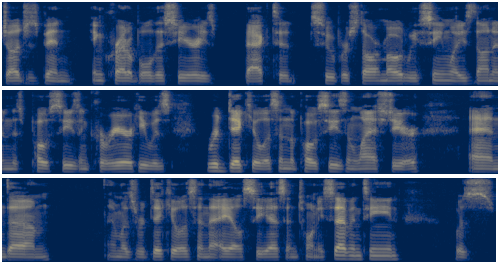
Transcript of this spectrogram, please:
Judge has been incredible this year. He's back to superstar mode. We've seen what he's done in his postseason career. He was ridiculous in the postseason last year, and um, and was ridiculous in the ALCS in 2017. Was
